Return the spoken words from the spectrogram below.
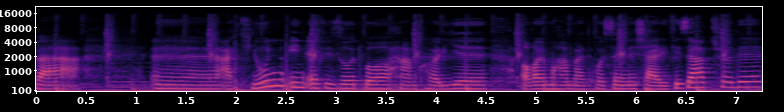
و اکنون این اپیزود با همکاری آقای محمد حسین شریفی ضبط شده.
